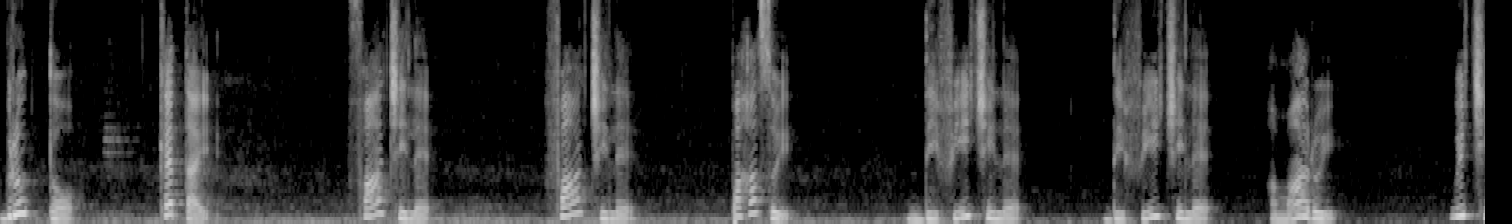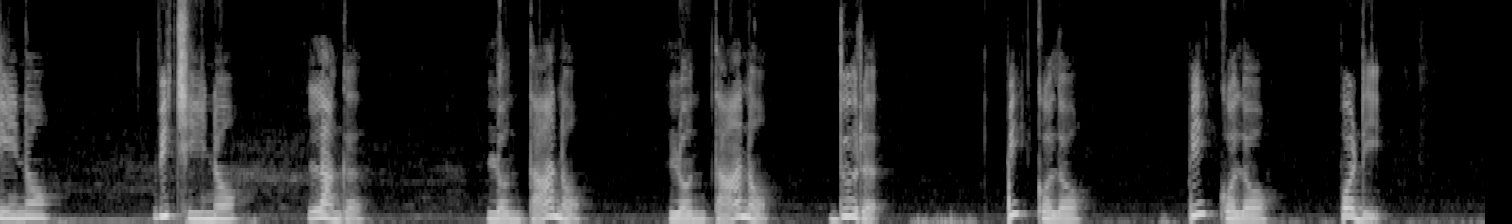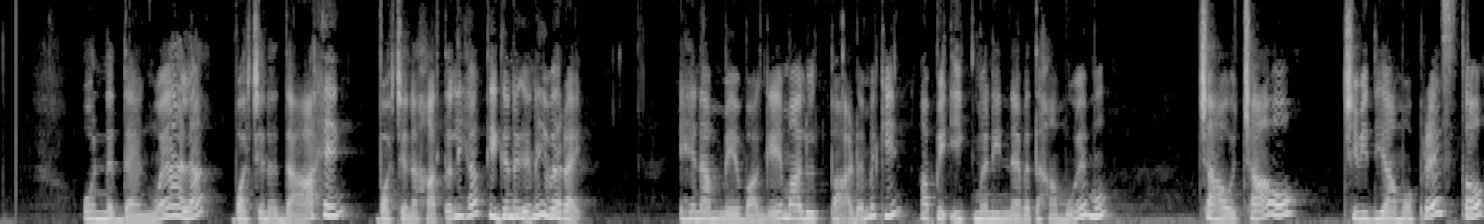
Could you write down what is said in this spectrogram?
බෘත්තෝ කැතයි ෆාචිලේ ෆාචිලේ පහසුයි දිෆීචිලේ දිෆීචිලේ අමාරුයි විචීනෝ විචීනෝ ළඟ ලොන්තානෝ ලොන්තානෝ දුර පික්කොලෝ පික්කොලෝ පොඩි ඔන්න දැන් ඔයාලා වචන දාහෙන් වචන හතලිහක් ඉගෙනගෙන ඉවරයි. එහෙනම් මේ වගේ මලුත් පාඩමකින් අපි ඉක්මනින් නැවත හමුවෙමු. චාෝ චාෝ චිවිදියාමෝ ප්‍රෙස්තෝ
